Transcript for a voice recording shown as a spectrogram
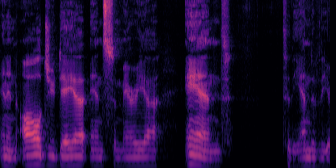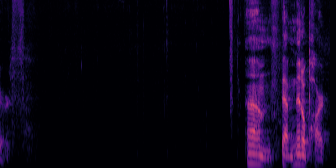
and in all Judea and Samaria and to the end of the earth. Um, that middle part.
